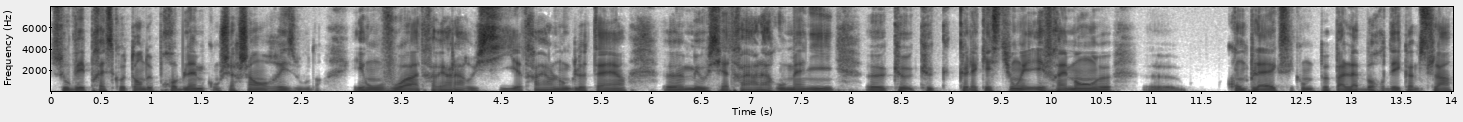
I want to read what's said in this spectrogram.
soulever presque autant de problèmes qu'on cherche à en résoudre. Et on voit à travers la Russie, à travers l'Angleterre, euh, mais aussi à travers la Roumanie, que, que, que, la question est, vraiment complexe et qu'on ne peut pas l'aborder comme cela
